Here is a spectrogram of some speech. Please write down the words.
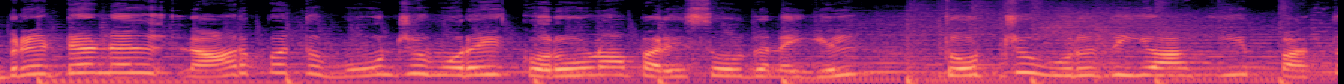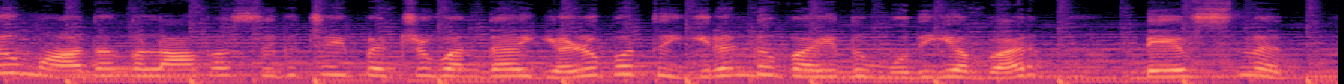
பிரிட்டனில் நாற்பத்து மூன்று முறை கொரோனா பரிசோதனையில் தொற்று உறுதியாகி பத்து மாதங்களாக சிகிச்சை பெற்று வந்த எழுபத்தி இரண்டு வயது முதியவர் டேவ் ஸ்மித்.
